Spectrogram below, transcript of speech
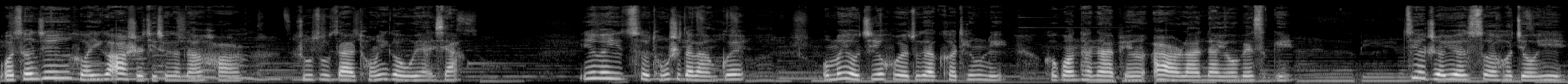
我曾经和一个二十几岁的男孩租住在同一个屋檐下，因为一次同时的晚归，我们有机会坐在客厅里喝光他那瓶爱尔兰奶油威士忌，借着月色和酒意。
